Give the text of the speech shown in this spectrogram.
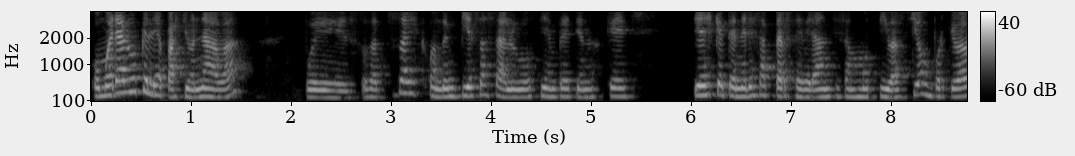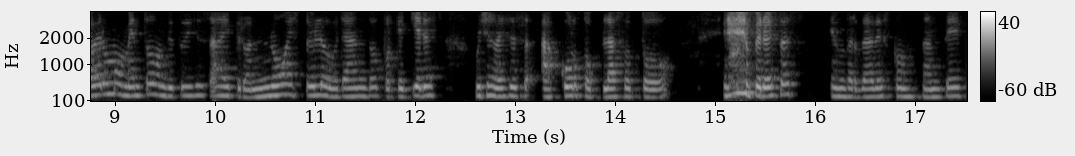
como era algo que le apasionaba, pues, o sea, tú sabes que cuando empiezas algo siempre tienes que, tienes que tener esa perseverancia, esa motivación, porque va a haber un momento donde tú dices, ay, pero no estoy logrando, porque quieres muchas veces a corto plazo todo, pero eso es, en verdad es constante,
